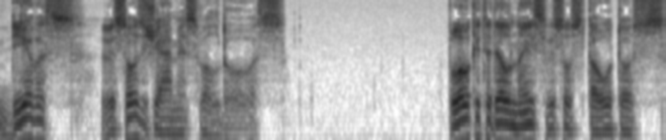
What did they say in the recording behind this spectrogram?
Dievas visos žemės valdovas. Plaukite delnais visos tautos,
